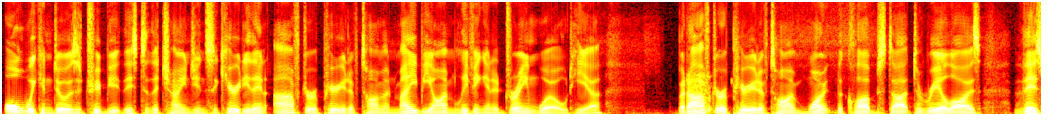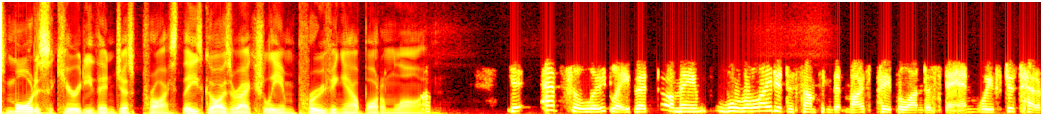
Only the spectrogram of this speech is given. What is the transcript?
all we can do is attribute this to the change in security. Then after a period of time, and maybe I'm living in a dream world here, but after a period of time, won't the club start to realise there's more to security than just price? These guys are actually improving our bottom line. Absolutely. But I mean, we're related to something that most people understand. We've just had a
